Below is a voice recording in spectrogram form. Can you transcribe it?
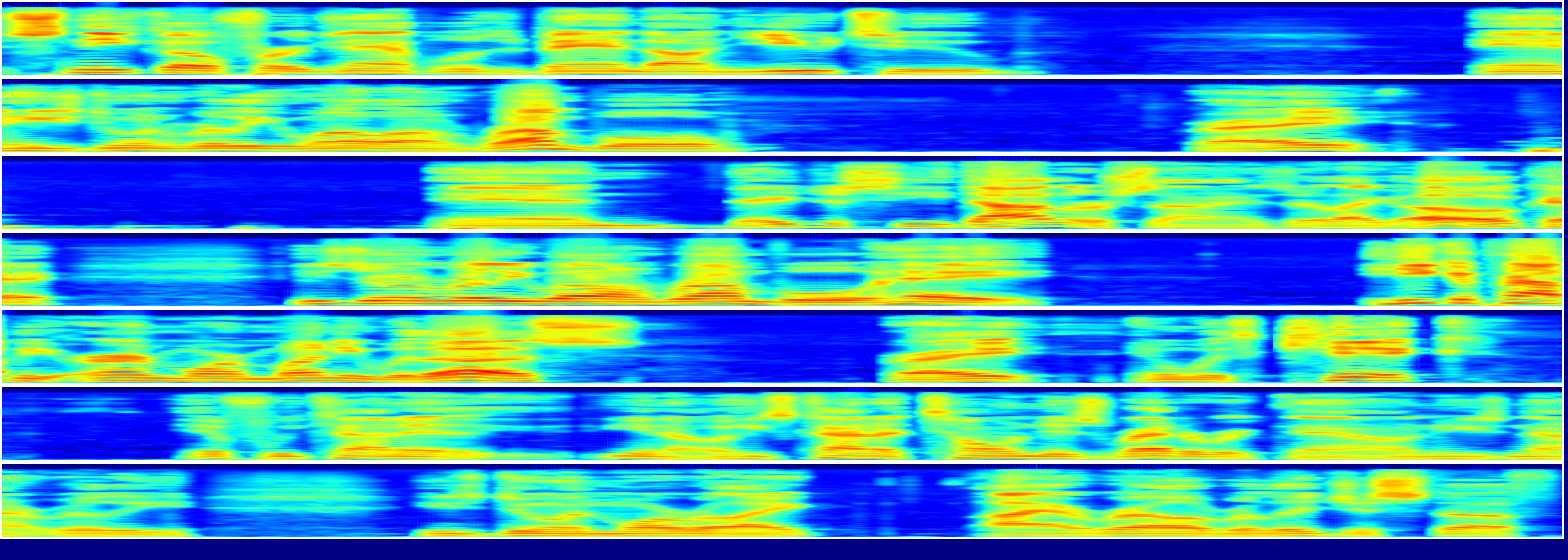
Sneako, for example, is banned on YouTube, and he's doing really well on Rumble, right? and they just see dollar signs. They're like, "Oh, okay, he's doing really well on Rumble. Hey, he could probably earn more money with us, right? And with Kick, if we kind of, you know, he's kind of toned his rhetoric down. He's not really, he's doing more like IRL religious stuff.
